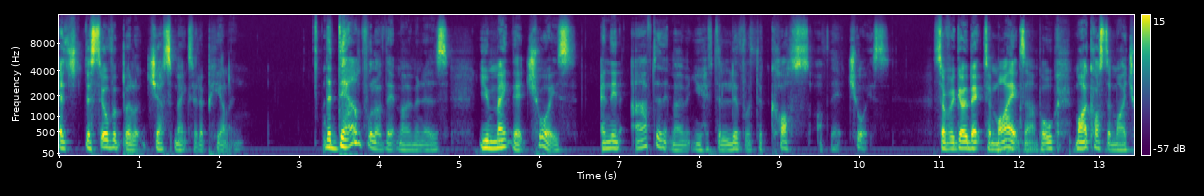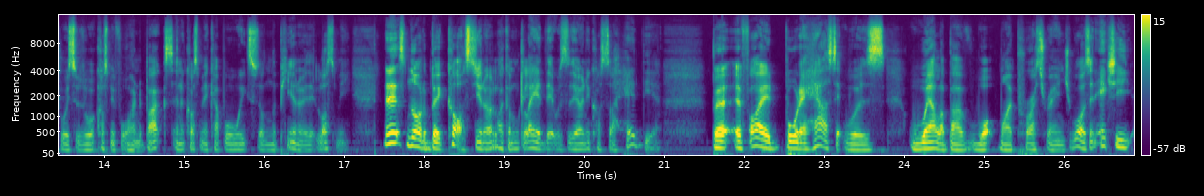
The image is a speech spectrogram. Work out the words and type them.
it's the silver bullet just makes it appealing. The downfall of that moment is you make that choice, and then after that moment, you have to live with the costs of that choice. So if we go back to my example, my cost of my choice was what cost me 400 bucks and it cost me a couple of weeks on the piano that lost me. Now that's not a big cost, you know, like I'm glad that was the only cost I had there. But if I had bought a house that was well above what my price range was, and actually,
